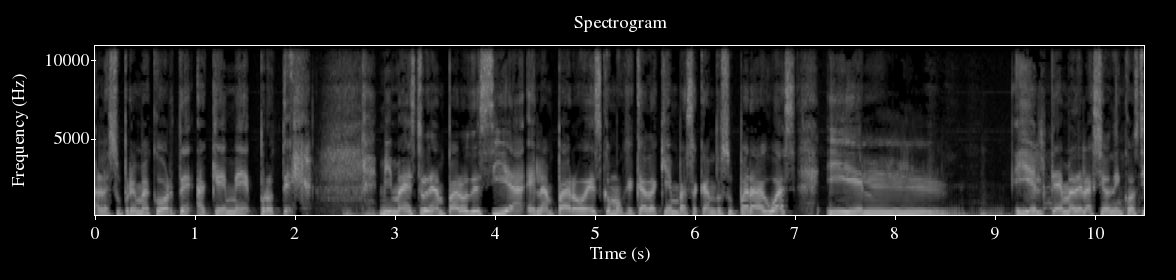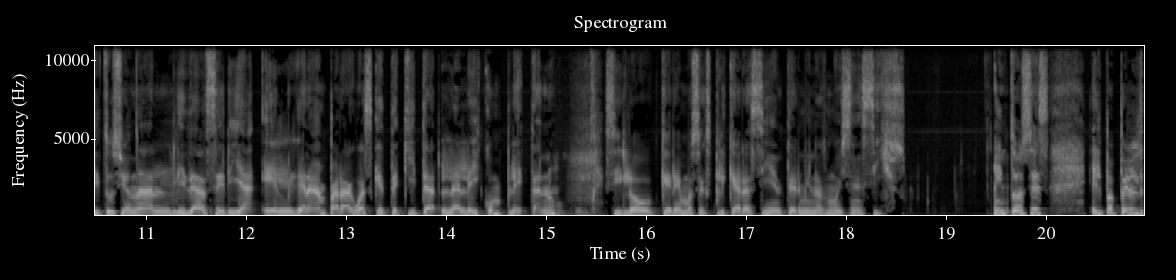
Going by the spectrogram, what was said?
a la Suprema Corte a que me proteja. Mi maestro de amparo decía, el amparo es como que cada quien va sacando su paraguas y el y el tema de la acción de inconstitucionalidad sería el gran paraguas que te quita la ley completa, ¿no? Si lo queremos explicar así en términos muy sencillos. Entonces, el papel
